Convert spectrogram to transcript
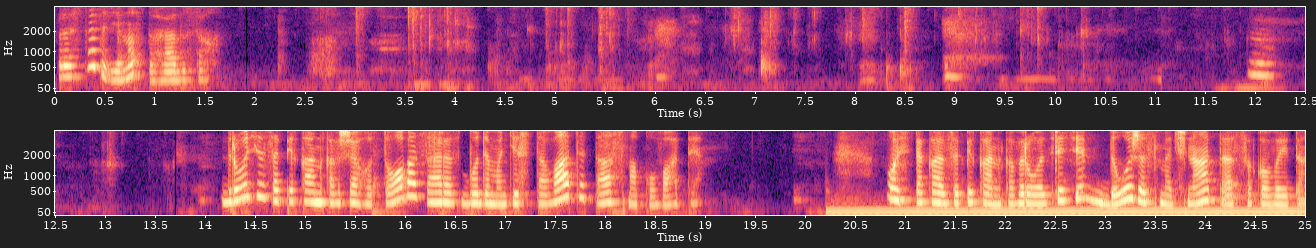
при 190 градусах. Друзі, запіканка вже готова. Зараз будемо діставати та смакувати. Ось така запіканка в розрізі, дуже смачна та соковита.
